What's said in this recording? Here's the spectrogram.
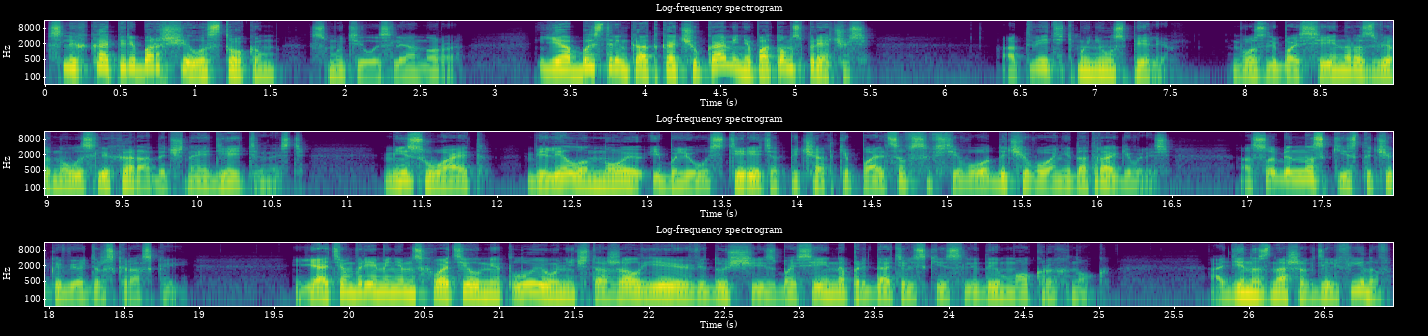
слегка переборщила с током», — смутилась Леонора. «Я быстренько откачу камень, а потом спрячусь». Ответить мы не успели. Возле бассейна развернулась лихорадочная деятельность. Мисс Уайт велела Ною и Блю стереть отпечатки пальцев со всего, до чего они дотрагивались, особенно с кисточек и ведер с краской. Я тем временем схватил метлу и уничтожал ею ведущие из бассейна предательские следы мокрых ног. Один из наших дельфинов,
